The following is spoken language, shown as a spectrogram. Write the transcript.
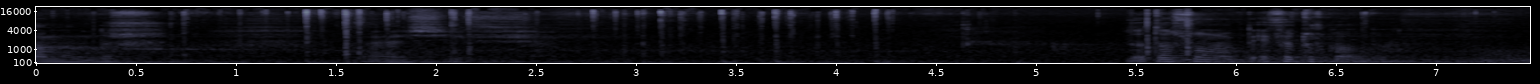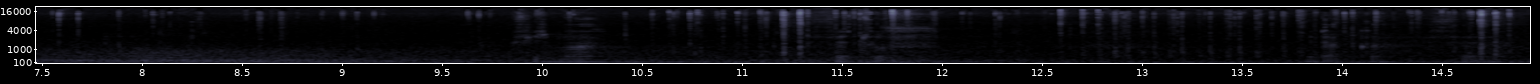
tamamdır Ersif zaten son olarak da Efe Tur kaldı. Firma. Efe Tur. Bir dakika. Efe Tur.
